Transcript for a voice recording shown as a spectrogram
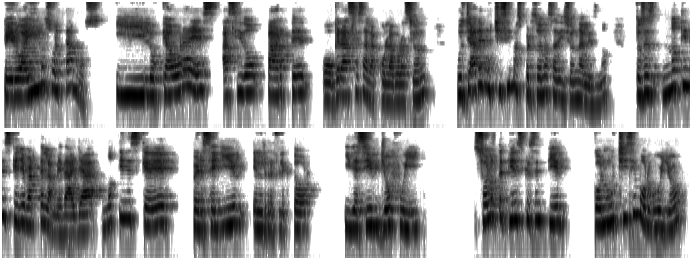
pero ahí lo soltamos. Y lo que ahora es, ha sido parte o gracias a la colaboración, pues ya de muchísimas personas adicionales, ¿no? Entonces, no tienes que llevarte la medalla, no tienes que perseguir el reflector y decir yo fui, solo te tienes que sentir con muchísimo orgullo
